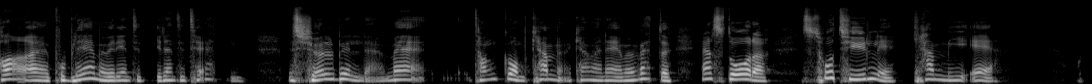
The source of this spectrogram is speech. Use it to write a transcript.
ha eh, problemer med identiteten, med selvbildet, med tanker om hvem, hvem en er. Men vet du, her står det så tydelig hvem vi er, og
